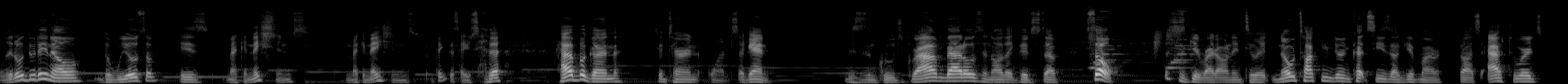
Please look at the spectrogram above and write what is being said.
Little do they know, the wheels of his machinations, machinations, I think that's how you say that, have begun to turn once again. This includes ground battles and all that good stuff. So, let's just get right on into it. No talking during cutscenes. I'll give my thoughts afterwards.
